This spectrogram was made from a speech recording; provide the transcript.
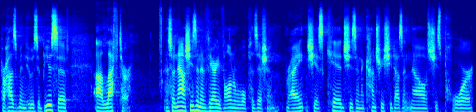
her husband, who was abusive, uh, left her. And so now she's in a very vulnerable position, right? She has kids. She's in a country she doesn't know. She's poor.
